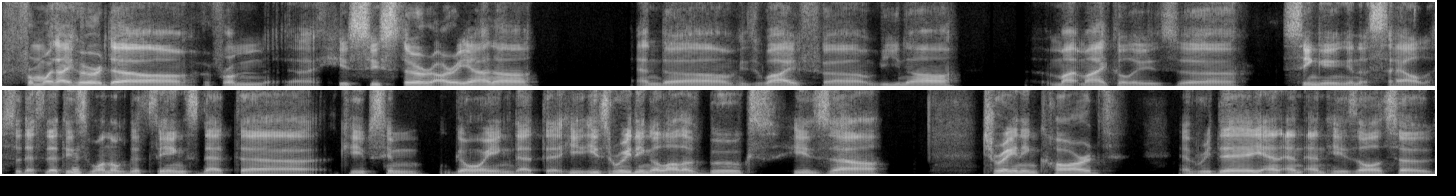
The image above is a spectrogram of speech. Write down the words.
From what i heard uh, from uh, his sister ariana and uh, his wife uh, vina Ma- michael is uh, singing in a cell. So that that is one of the things that uh, keeps him going. That uh, he, he's reading a lot of books. He's uh, training hard every day, and and and he's also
